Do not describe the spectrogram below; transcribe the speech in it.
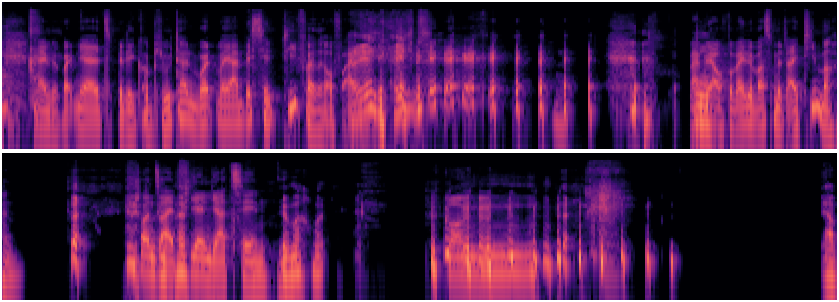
Nein, wir wollten ja jetzt bei den Computern, wollten wir ja ein bisschen tiefer drauf eingehen. Echt? Weil Oh. wir auch beide was mit IT machen. Schon seit vielen Jahrzehnten. Wir machen mal. Ja,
